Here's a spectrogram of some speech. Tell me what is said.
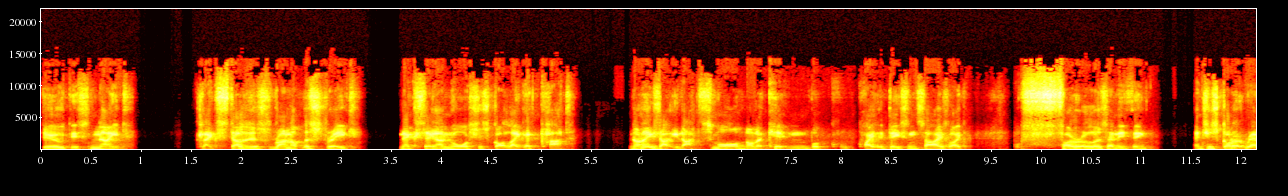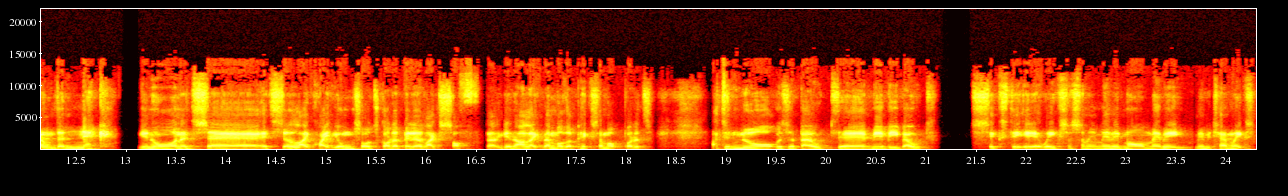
dude, this night, like Stella just ran up the street. Next thing I know, she's got like a cat. Not exactly that small, not a kitten, but quite a decent size, like feral as anything. And she's got it round the neck, you know, and it's uh, it's still like quite young, so it's got a bit of like soft, uh, you know, like the mother picks them up, but it's I don't know it was about uh, maybe about six to eight weeks or something, maybe more, maybe maybe ten weeks.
